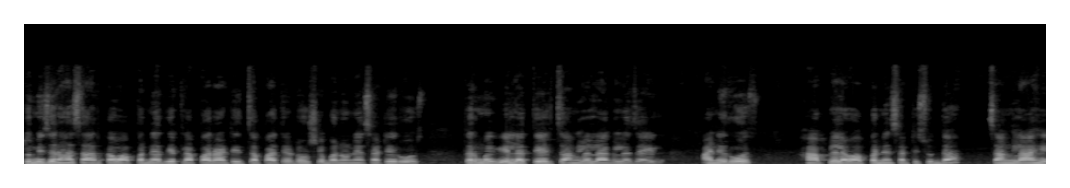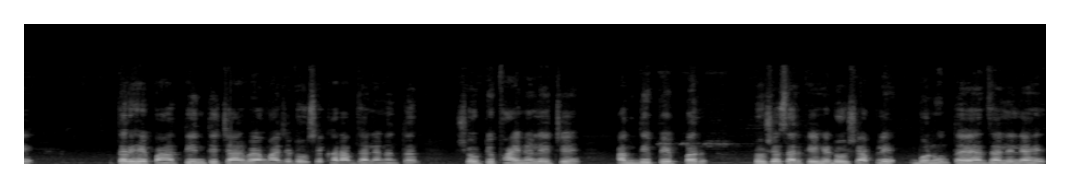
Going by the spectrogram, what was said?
तुम्ही जर हा सारखा वापरण्यात घेतला पराठे चपाती डोसे बनवण्यासाठी रोज तर मग याला तेल चांगलं लागलं जाईल आणि रोज हा आपल्याला वापरण्यासाठी सुद्धा चांगला आहे. तर हे पहा तीन ते चार वेळा माझे डोसे खराब झाल्यानंतर शेवटी फायनल याचे अगदी पेपर डोशासारखे हे डोसे आपले बनवून तयार झालेले आहेत.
